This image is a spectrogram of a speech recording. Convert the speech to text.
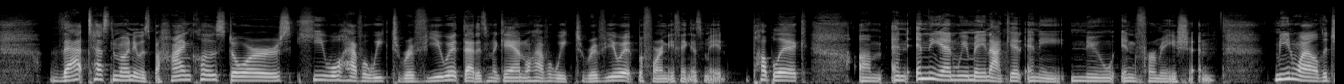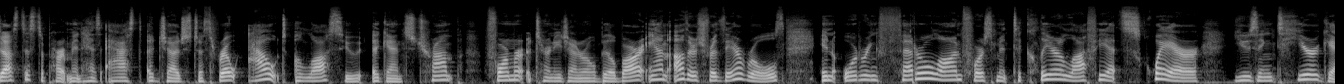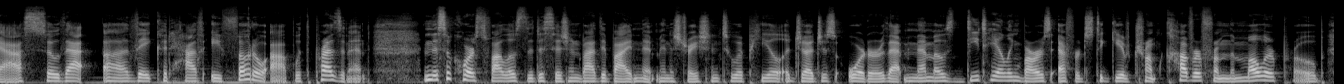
that testimony was behind closed doors. He will have a week to review it. That is, McGahn will have a week to review it before anything is made public. Um, and in the end, we may not get any new information. Meanwhile, the Justice Department has asked a judge to throw out a lawsuit against Trump, former Attorney General Bill Barr, and others for their roles in ordering federal law enforcement to clear Lafayette Square using tear gas so that uh, they could have a photo op with the president. And this, of course, follows the decision by the Biden administration to appeal a judge's order that memos detailing Barr's efforts to give Trump cover from the Mueller probe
